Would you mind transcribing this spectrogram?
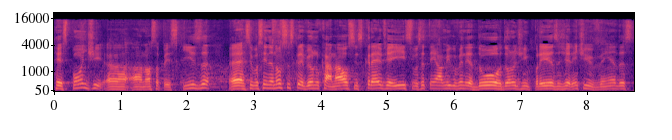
responde a, a nossa pesquisa. É, se você ainda não se inscreveu no canal, se inscreve aí. Se você tem um amigo vendedor, dono de empresa, gerente de vendas,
